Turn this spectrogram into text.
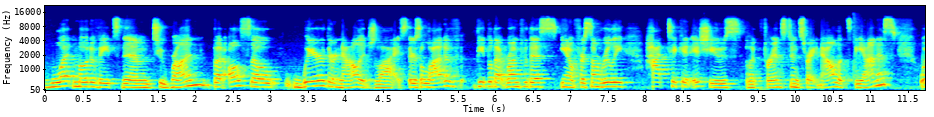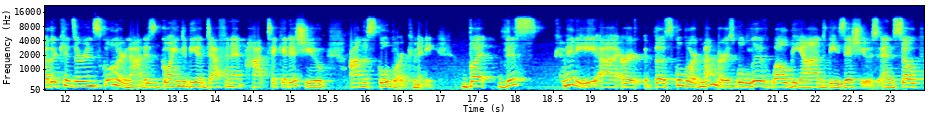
what motivates them to run, but also where their knowledge lies. There's a lot of people that run for this, you know, for some really hot ticket issues. Like, for instance, right now, let's be honest, whether kids are in school or not is going to be a definite hot ticket issue on the school board committee. But this committee uh, or the school board members will live well beyond these issues. And so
